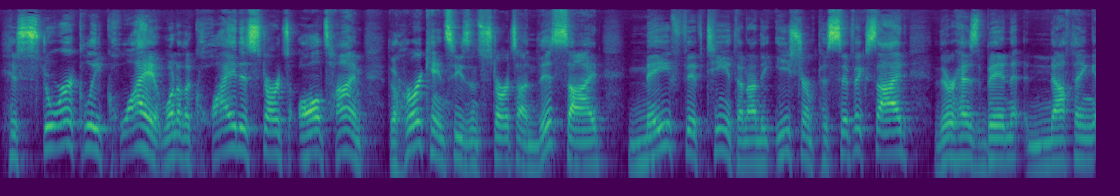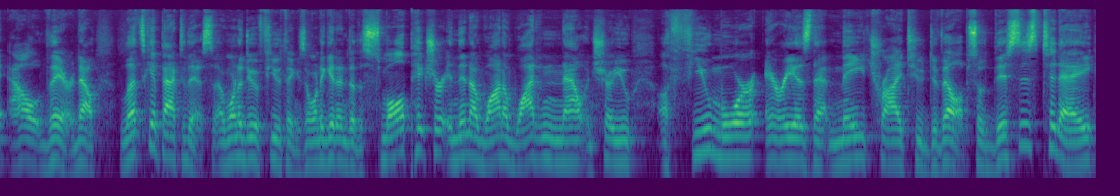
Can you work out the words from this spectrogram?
historically quiet, one of the quietest starts all time. The hurricane season starts on this side May 15th, and on the Eastern Pacific side, there has been nothing out there. Now, let's get back to this. I want to do a few things. I want to get into the small picture, and then I want to widen it out and show you a few more areas that may try to develop. So this is today.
